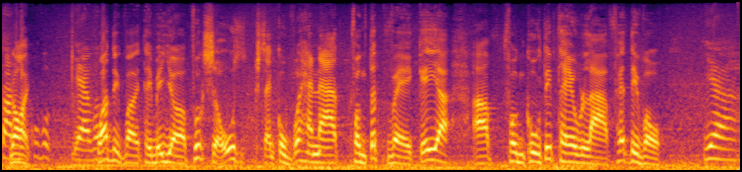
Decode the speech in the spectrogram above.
toàn Rồi. bộ khu vực. Dạ vâng. quá tuyệt vời thì bây giờ Phước Sửu sẽ cùng với Hana phân tích về cái à, à, phân khu tiếp theo là festival Dạ.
